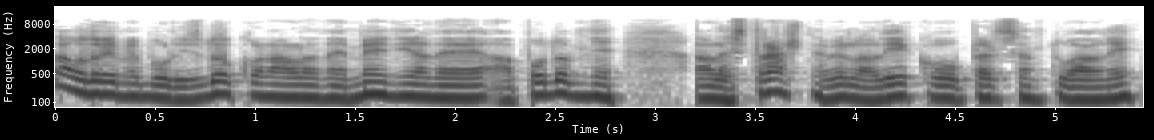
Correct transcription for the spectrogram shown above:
Samozrejme boli zdokonalené, menené a podobne, ale strašne veľa liekov percentuálne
